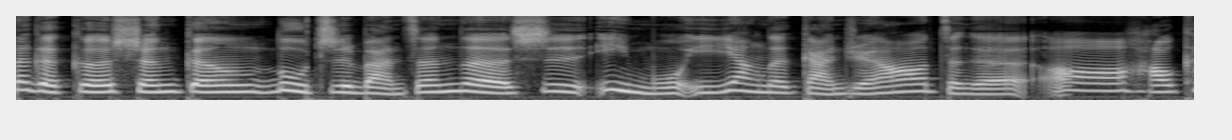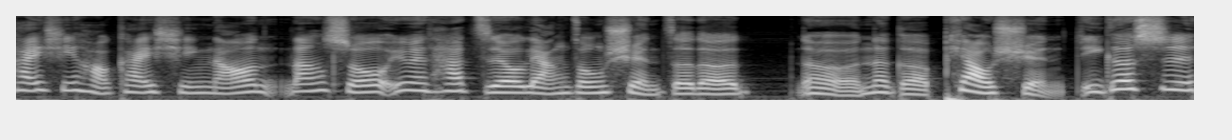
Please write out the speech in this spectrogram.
那个歌声跟录制版真的是一模一样的感觉，然后整个哦，好开心，好开心。然后那时候，因为它只有两种选择的呃那个票选，一个是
